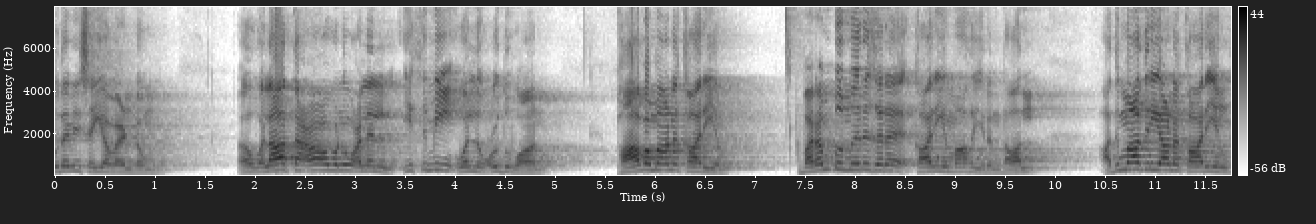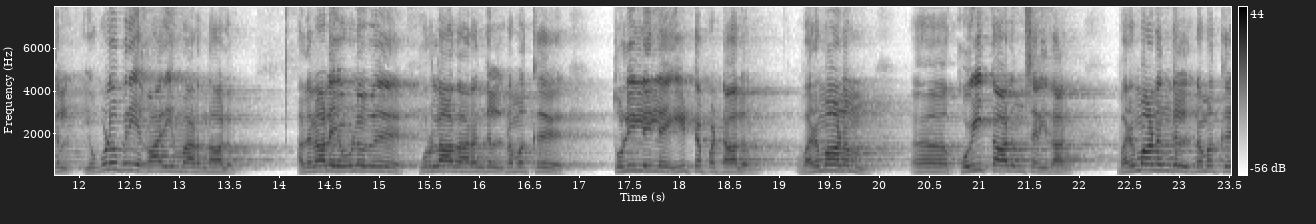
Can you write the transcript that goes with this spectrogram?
உதவி செய்ய வேண்டும். ஒலா தாவனும் அலல் இஸ்மி ஒல் உதுவான். பாவமான காரியம் வரம்பு மீறுகிற காரியமாக இருந்தால் அது மாதிரியான காரியங்கள் எவ்வளோ பெரிய காரியமாக இருந்தாலும் அதனால் எவ்வளவு பொருளாதாரங்கள் நமக்கு தொழிலில் ஈட்டப்பட்டாலும் வருமானம் கொழித்தாலும் சரிதான். வருமானங்கள் நமக்கு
